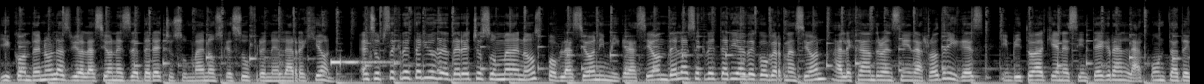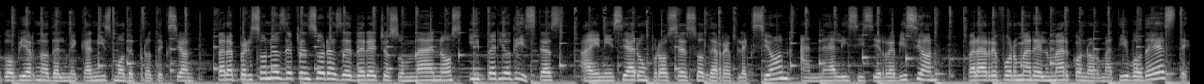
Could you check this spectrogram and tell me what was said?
y condenó las violaciones de derechos humanos que sufren en la región. El subsecretario de Derechos Humanos, Población y Migración de la Secretaría de Gobernación, Alejandro Encinas Rodríguez, invitó a quienes integran la Junta de Gobierno del Mecanismo de Protección para Personas Defensoras de Derechos Humanos y periodistas a iniciar un proceso de reflexión, análisis y revisión para reformar el marco normativo de este,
